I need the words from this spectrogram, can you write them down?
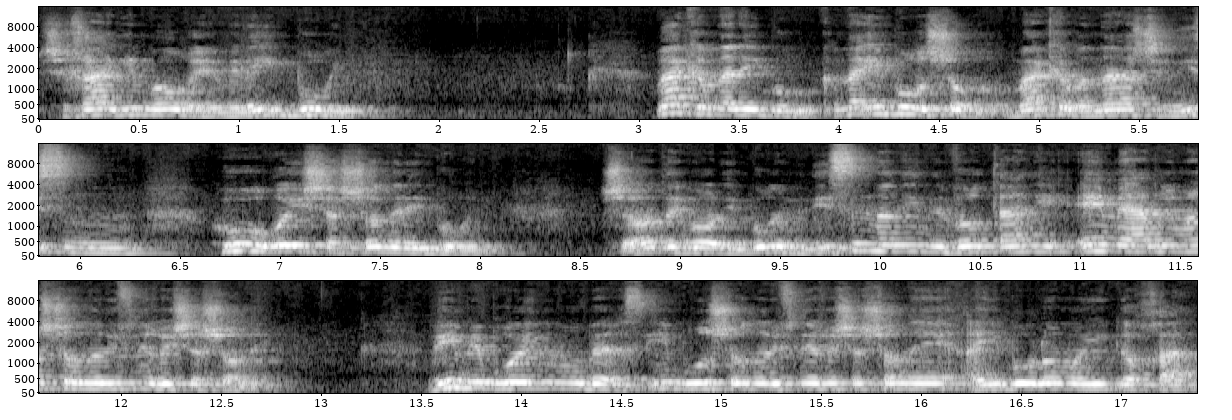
שחי הגימורי מלאי בורים. מה הכוונה לעיבור? הכוונה עיבור השונו. מה הכוונה שניסן הוא רויש השונה לעיבורים? שעות הגבור לעיבורים, ניסן מני נבור תני, הם מעברים השונו לפני רויש השונה. ואם יברו אינו מוברס, אם ברו שונו לפני רויש השונה, העיבור לא מועיל לא חד,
